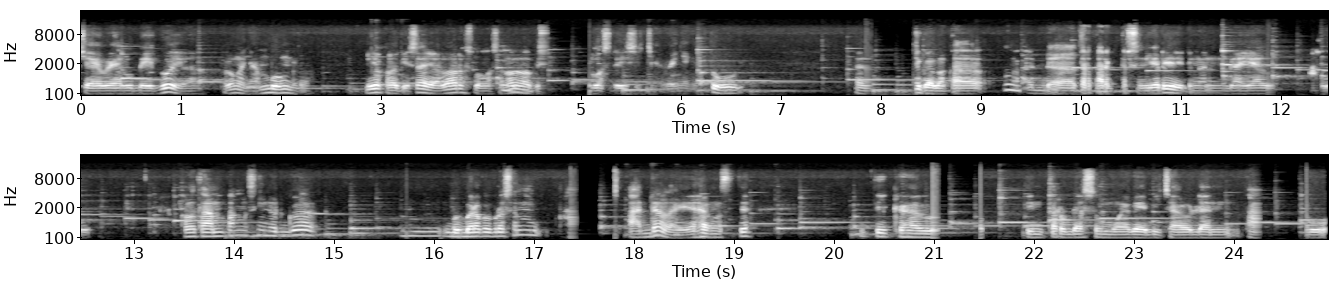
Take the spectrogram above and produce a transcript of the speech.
cewek lu bego ya lu nggak nyambung gitu. Dia kalau bisa ya lu harus wawasan lu habis luas dari si ceweknya itu. Dan juga bakal Hmm. ada tertarik tersendiri dengan gaya lu. Kalau tampang sih menurut gue hmm, beberapa persen ada lah ya maksudnya ketika lu pinter udah semua gaya bicara dan tahu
